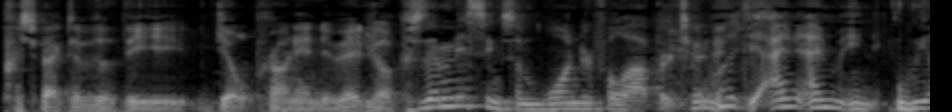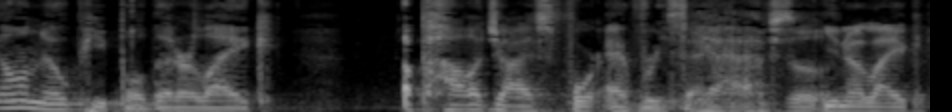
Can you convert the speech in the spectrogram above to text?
perspective of the guilt prone individual because they're missing some wonderful opportunities. Well, I, I mean, we all know people that are like, apologize for everything. Yeah, absolutely. You know, like,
